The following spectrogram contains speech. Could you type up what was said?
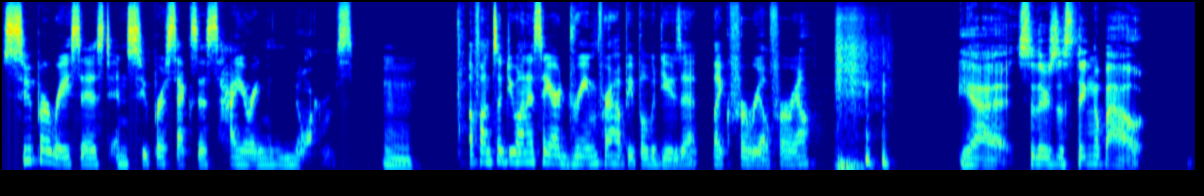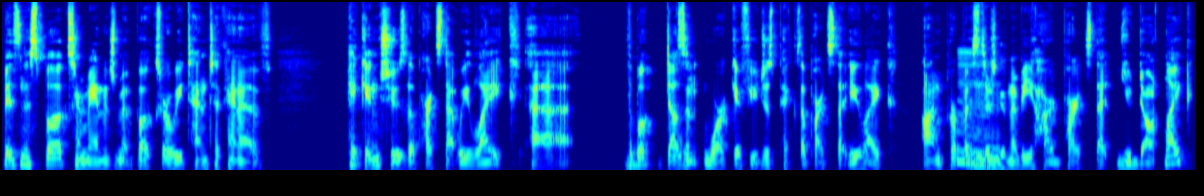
super racist and super sexist hiring norms. Mm. alfonso do you want to say our dream for how people would use it? Like for real for real? Yeah so there's this thing about business books or management books where we tend to kind of pick and choose the parts that we like uh, the book doesn't work if you just pick the parts that you like on purpose. Mm. There's going to be hard parts that you don't like.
